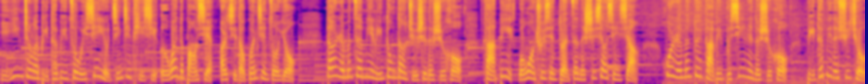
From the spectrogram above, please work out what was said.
也印证了比特币作为现有经济体系额外的保险而起到关键作用。当人们在面临动荡局势的时候，法币往往出现短暂的失效现象；或人们对法币不信任的时候，比特币的需求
